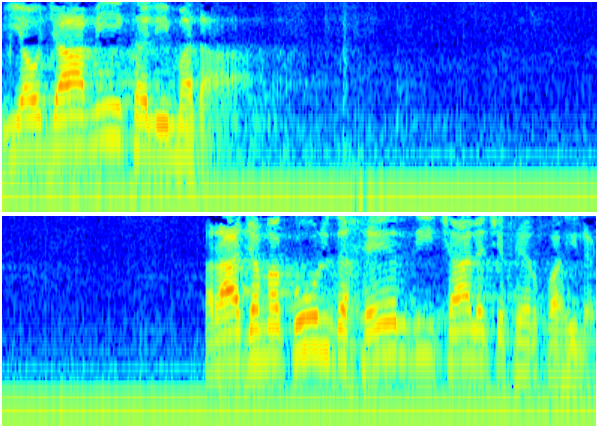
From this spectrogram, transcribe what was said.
یو جامی کلمه ده راجم کول د خیر دی چاله چې خیر خواهی لټ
